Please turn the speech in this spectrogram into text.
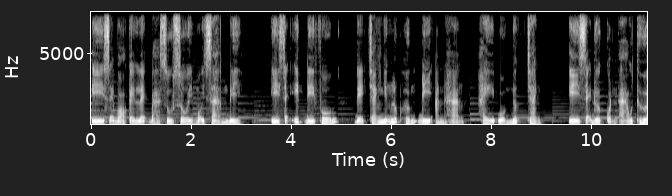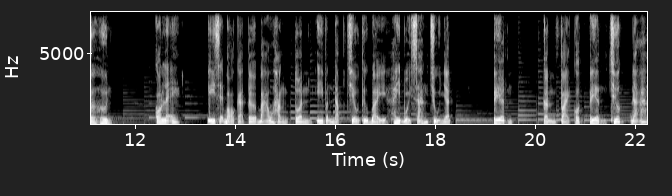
Y sẽ bỏ cái lệ ba xu xôi mỗi sáng đi. Y sẽ ít đi phố để tránh những lúc hứng đi ăn hàng hay uống nước chanh. Y sẽ đưa quần áo thưa hơn. Có lẽ y sẽ bỏ cả tờ báo hàng tuần, y vẫn đọc chiều thứ bảy hay buổi sáng chủ nhật tiền, cần phải có tiền trước đã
